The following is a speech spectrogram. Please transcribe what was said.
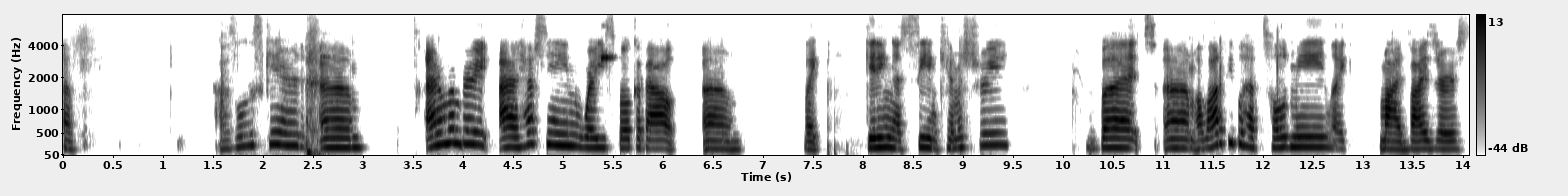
Oh, I was a little scared. Um, I remember I have seen where you spoke about um, like getting a C in chemistry, but um, a lot of people have told me, like my advisors,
